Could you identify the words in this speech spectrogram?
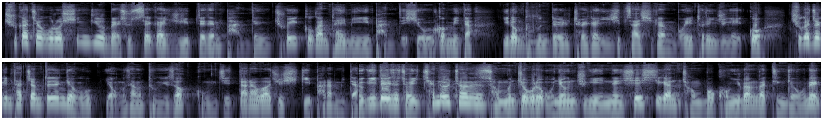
추가적으로 신규 매수세가 유입되는 반등 초입 구간 타이밍이 반드시 올 겁니다. 이런 부분들 저희가 24시간 모니터링 중에 있고 추가적인 타점 뜨는 경우 영상 통해서 공지 따라와 주시기 바랍니다. 여기에 대해서 저희 채널 차원에서 전문적으로 운영 중에 있는 실시간 정보 공유방 같은 경우는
